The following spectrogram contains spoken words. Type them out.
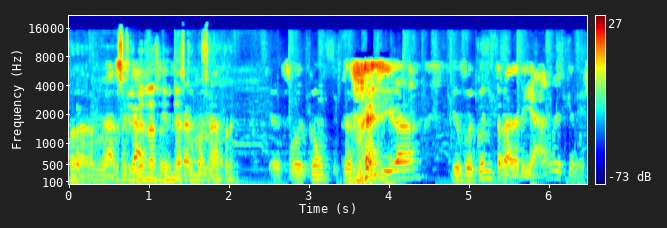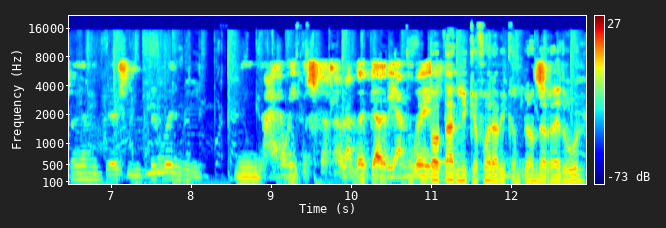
para me hace escribir las líneas como la- siempre. que fue con, que fue así, ¿verdad? Que fue contra Adrián, güey, que no sabía ni qué decirle, güey, ni, ni nada, güey, pues estás hablando de que Adrián, güey, Total, ni que fuera bicampeón de Red Bull.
